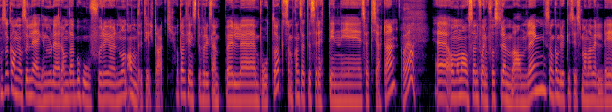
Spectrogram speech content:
Og så kan jo også legen vurdere om det er behov for å gjøre noen andre tiltak. Og da finnes det f.eks. Eh, Botox som kan settes rett inn i svettekjertelen. Oh, ja. eh, og man har også en form for strømbehandling som kan brukes hvis man er veldig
